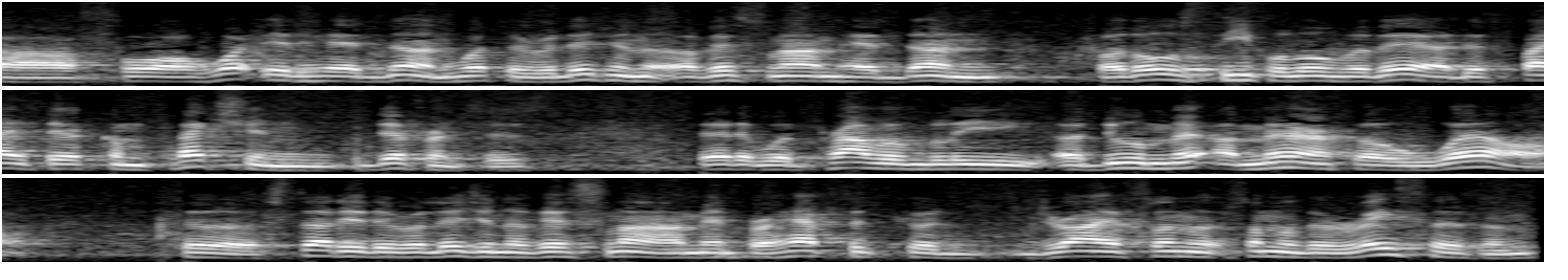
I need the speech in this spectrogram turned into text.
uh, for what it had done, what the religion of Islam had done for those people over there, despite their complexion differences, that it would probably uh, do America well to study the religion of Islam, and perhaps it could drive some of, some of the racism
